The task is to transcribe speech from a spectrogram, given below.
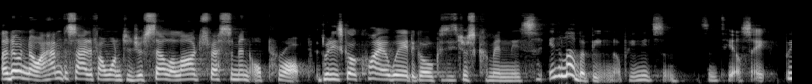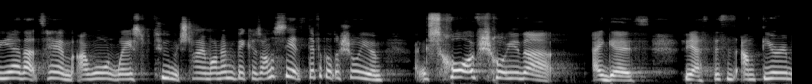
I don't know. I haven't decided if I want to just sell a large specimen or prop. But he's got quite a way to go because he's just come in he's, he's a little bit beaten up. He needs some, some TLC. But yeah, that's him. I won't waste too much time on him because honestly, it's difficult to show you him. I can sort of show you that. I guess. So yes, this is Anthurium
